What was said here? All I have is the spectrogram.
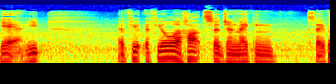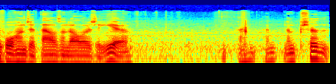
yeah, you, if you if you're a heart surgeon making say four hundred thousand dollars a year, I'm, I'm, sure that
